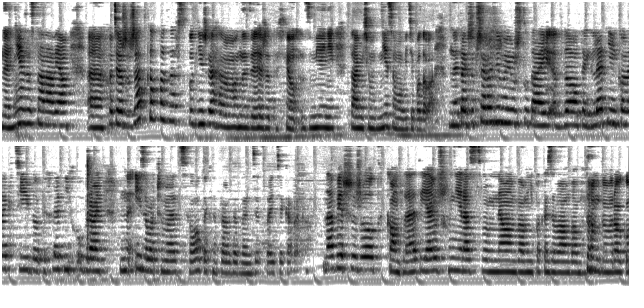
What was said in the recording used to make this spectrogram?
e, nie zastanawiam. E, Chociaż rzadko chodzę w spódniczkach, ale mam nadzieję, że to się zmieni. Ta mi się niesamowicie podoba. No, Także przechodzimy już tutaj do tej letniej kolekcji, do tych letnich ubrań i zobaczymy, co tak naprawdę będzie tutaj ciekawego. Na pierwszy rzut komplet. Ja już nieraz wspominałam Wam i pokazywałam Wam w tamtym roku,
